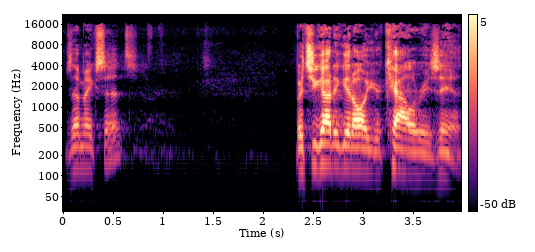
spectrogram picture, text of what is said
Does that make sense? But you got to get all your calories in.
